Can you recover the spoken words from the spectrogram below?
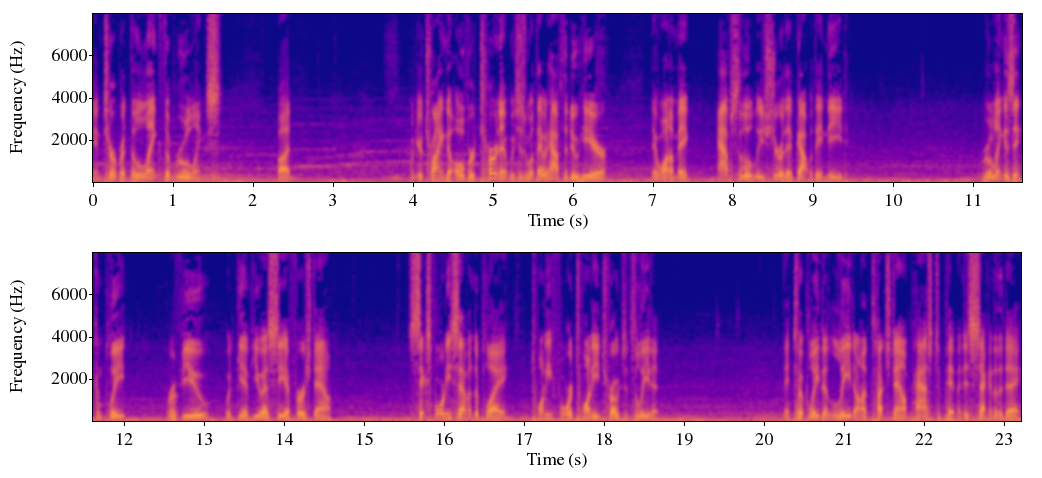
interpret the length of rulings. But when you're trying to overturn it, which is what they would have to do here, they want to make absolutely sure they've got what they need. Ruling is incomplete. Review would give USC a first down. 6.47 to play. 24 20. Trojans lead it. They took lead, lead on a touchdown pass to Pittman, his second of the day.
